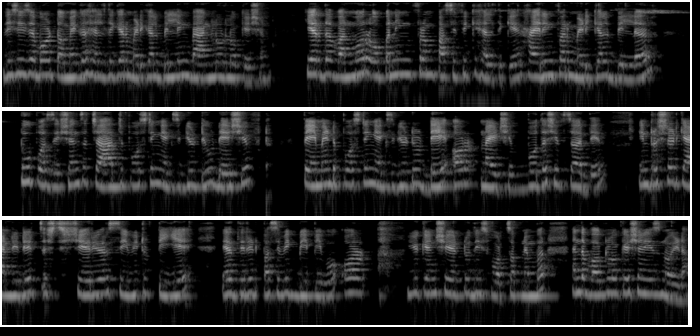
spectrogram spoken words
This is about Omega Healthcare Medical Billing Bangalore location. Here the one more opening from Pacific Healthcare hiring for medical biller two positions charge posting executive day shift payment posting executive day or night shift. Both the shifts are there. Interested candidates share your cv to ta at the pacific bpo or you can share to this whatsapp number and the work location is noida.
